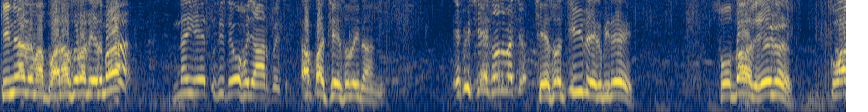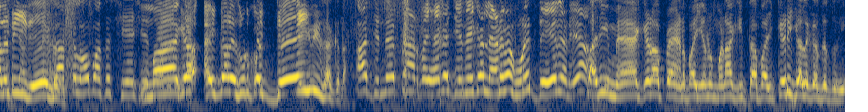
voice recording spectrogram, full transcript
ਕਿੰਨਾ ਦੇਵਾਂ? 1200 ਦਾ ਦੇ ਦੇਵਾਂ? ਨਹੀਂ ਇਹ ਤੁਸੀਂ ਦਿਓ 1000 ਰੁਪਏ ਚ। ਆਪਾਂ 600 ਦਾ ਹੀ ਦਾਂਗੇ। ਇਹ ਵੀ 600 ਦੇ ਵਿੱਚ? 600 ਚ ਹੀ ਦੇਖ ਵੀਰੇ। ਸੌਦਾ ਦੇਖ ਕੁਆਲਿਟੀ ਦੇਖ। ਰੱਖ ਲਓ ਬਸ 6 600 ਮੈਂ ਕਿਹਾ ਐਦਾਂ ਦੇ ਸੂਟ ਕੋਈ ਦੇ ਹੀ ਨਹੀਂ ਸਕਦਾ। ਆ ਜਿੰਨੇ ਭੈਣ ਭਾਈ ਹੈਗੇ ਜਿੰਨੇ ਕਿ ਲੈਣੇ ਮੈਂ ਹੁਣੇ ਦੇ ਦੇਣੇ ਆ। ਭਾਜੀ ਮੈਂ ਕਿਹੜਾ ਭੈਣ ਭਾਈਆਂ ਨੂੰ ਮਨਾ ਕੀਤਾ? ਭਾਜੀ ਕਿਹੜੀ ਗੱਲ ਕਰਦੇ ਤੁਸੀਂ?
